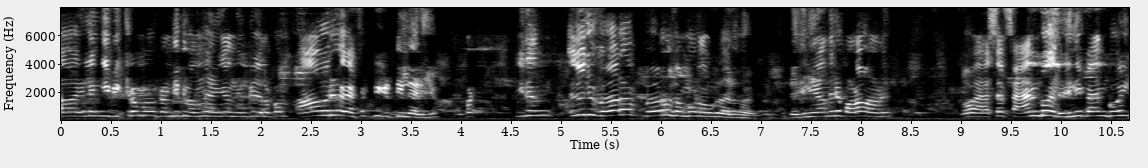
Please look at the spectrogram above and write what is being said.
അല്ലെങ്കിൽ ഇല്ലെങ്കിൽ വിക്രം കണ്ടിട്ട് വന്നു കഴിഞ്ഞാൽ നിങ്ങൾക്ക് ചിലപ്പം ആ ഒരു എഫക്റ്റ് കിട്ടിയില്ലായിരിക്കും ബട്ട് ഇത് ഇതൊരു വേറെ വേറൊരു സംഭവമാണ് നമുക്ക് തരുന്നത്. രജനീകാന്തിന്റെ പടമാണ്. So as a fan boy Rajini fan boy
